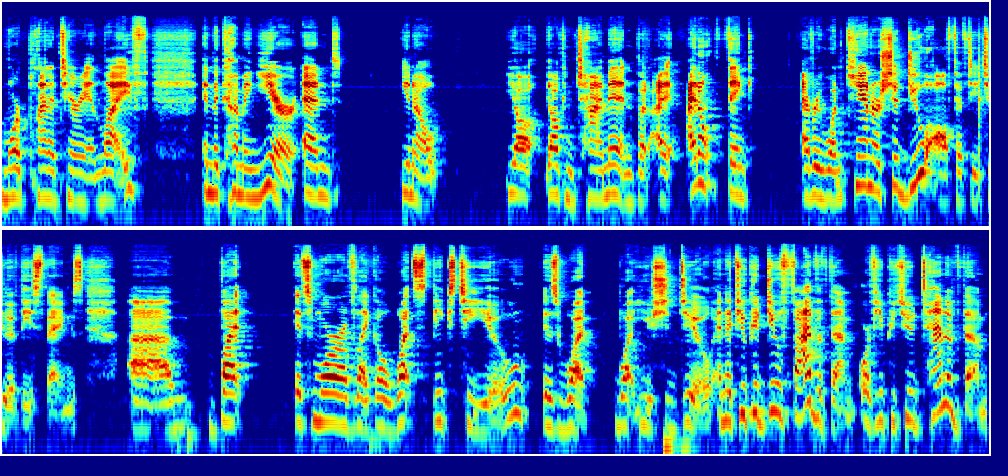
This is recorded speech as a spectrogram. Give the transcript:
more planetarian life in the coming year. And you know, y'all y'all can chime in, but I I don't think everyone can or should do all 52 of these things. Um, but it's more of like, oh, what speaks to you is what what you should do. And if you could do five of them, or if you could do 10 of them,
